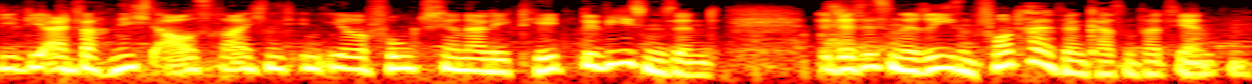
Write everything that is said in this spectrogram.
die, die einfach nicht ausreichend in ihrer Funktionalität bewiesen sind. Das ist ein Riesenvorteil für einen Kassenpatienten.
